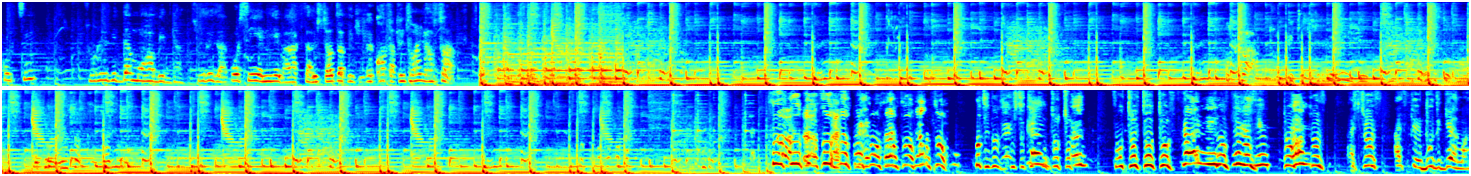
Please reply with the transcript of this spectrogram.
করছি চুরির বিদ্যা মহাবিদ্যা। চুরি যা করছি এ নিয়ে ভাগ কথা কিন্তু হয় না আজকে বুঝে গেলাম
